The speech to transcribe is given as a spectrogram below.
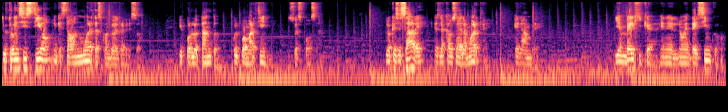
Dutro insistió en que estaban muertas cuando él regresó, y por lo tanto culpó a Martín, su esposa. Lo que se sabe es la causa de la muerte, el hambre y en Bélgica en el 95,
